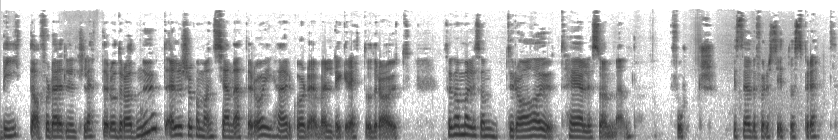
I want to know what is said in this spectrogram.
biter, for da er det litt lettere å dra den ut. Eller så kan man kjenne etter oi, her går det veldig greit å dra ut. Så kan man liksom dra ut hele sømmen fort, i stedet for å sitte og sprette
